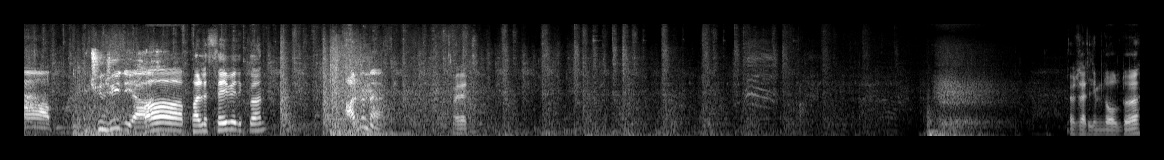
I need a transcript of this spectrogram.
Aa üçüncüydü ya. Aa palet save yedik lan. Harbi mi? Evet. Özelliğimde oldu.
